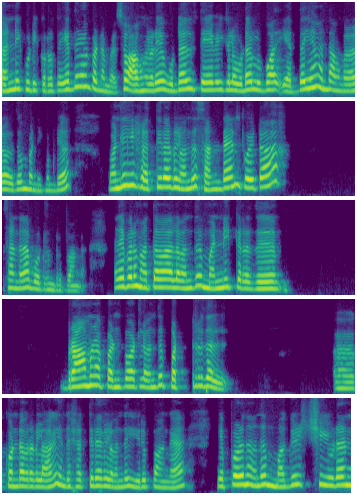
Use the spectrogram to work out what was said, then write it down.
தண்ணி குடிக்கிறதோ எதுவுமே பண்ண முடியாது. ஸோ அவங்களுடைய உடல் தேவைகளை உடல் உபா எதையும் வந்து அவங்களால எதுவும் பண்ணிக்க முடியாது. ஒன்லி சத்திரர்கள் வந்து சண்டைன்னு போயிட்டா, சண்டை தான் போட்டுட்டு இருப்பாங்க. அதேபோல மத்தவாள வந்து மன்னிக்கிறது. பிராமண பண்பாட்டில் வந்து பற்றுதல் கொண்டவர்களாக இந்த சத்திரர்கள் வந்து இருப்பாங்க. எப்பொழுதும் வந்து மகிழ்ச்சியுடன்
